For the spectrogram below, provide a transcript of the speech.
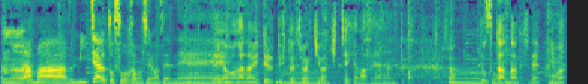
うん。あまあ見ちゃうとそうかもしれませんね。で山が泣いてるって人たちはうん。木は切っちゃいけませんとかってなるでしょ、うん極端な話ね、そうね。はい。今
